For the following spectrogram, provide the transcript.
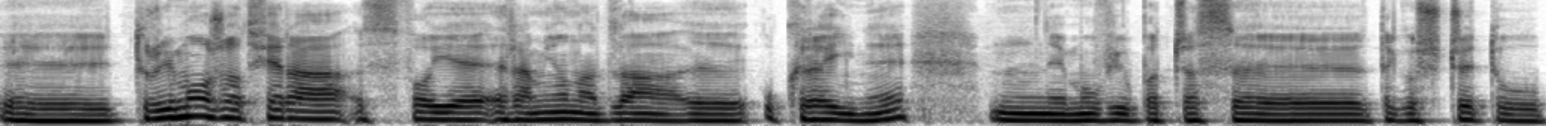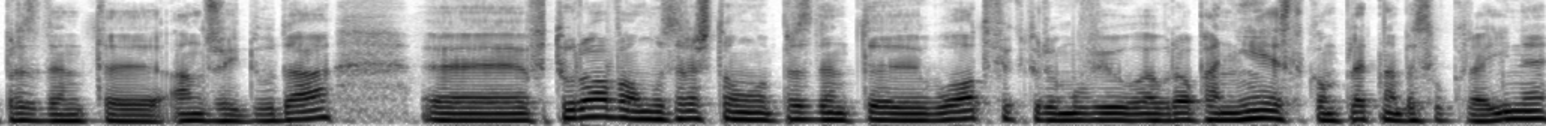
Y, Trójmorze otwiera swoje ramiona dla y, Ukrainy, mm, mówił podczas y, tego szczytu prezydent Andrzej Duda. Wtórował mu zresztą prezydent Łotwy, który mówił, Europa nie jest kompletna bez Ukrainy.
